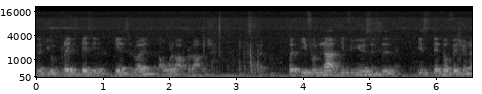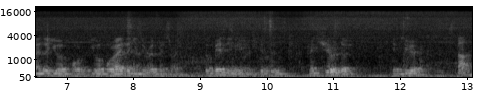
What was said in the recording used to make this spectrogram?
That you place basically against right our. Right. But if not, if you use this, this dental visualizer, your, your horizon is the reference, right? So basically, just make sure the anterior stop,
